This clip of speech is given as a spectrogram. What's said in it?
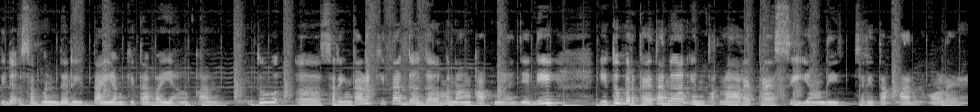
Tidak semenderita yang kita bayangkan. Itu e, sering kali kita gagal menangkapnya. Jadi itu berkaitan dengan internal represi yang diceritakan oleh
